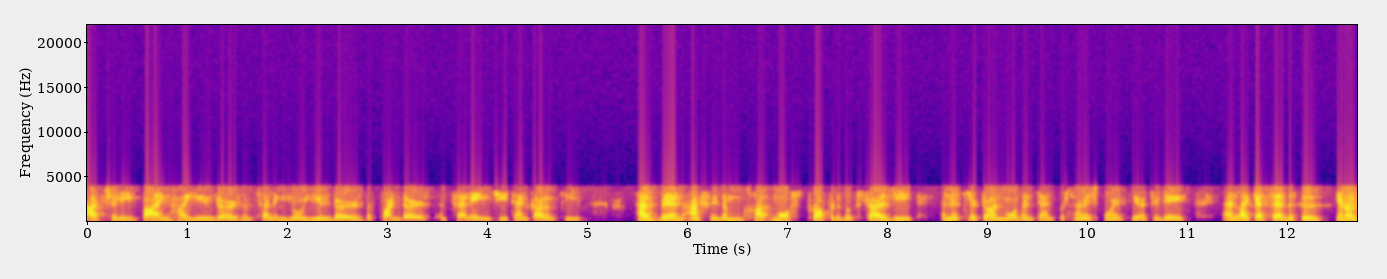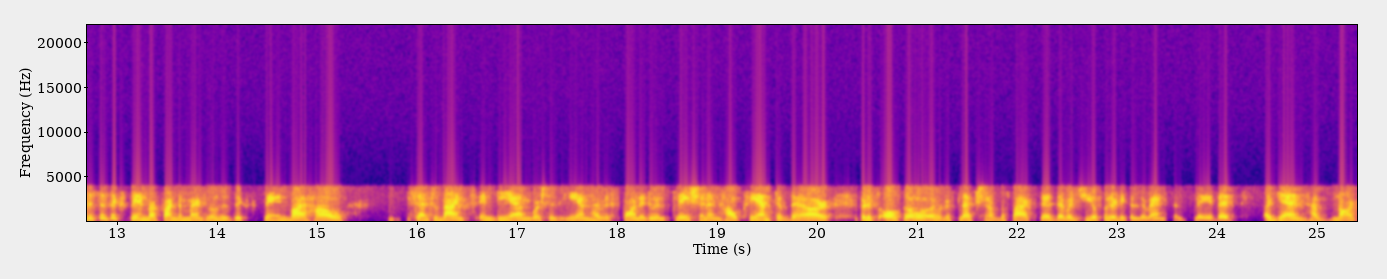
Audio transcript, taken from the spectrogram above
actually buying high yielders and selling low yielders, the funders, and selling G10 currencies has been actually the most profitable strategy, and it's returned more than 10 percentage points year to date. And like I said, this is, you know, this is explained by fundamentals. It's explained by how central banks in DM versus EM have responded to inflation and how preemptive they are. But it's also a reflection of the fact that there were geopolitical events in play that, again, have not,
